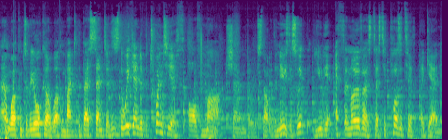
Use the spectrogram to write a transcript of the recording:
And welcome to Mallorca. Welcome back to the Best Centre. This is the weekend of the 20th of March, and we'll start with the news this week that Yulia Efimova has tested positive again.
